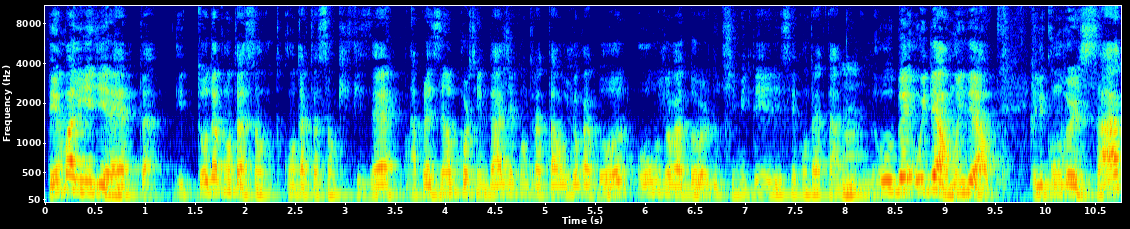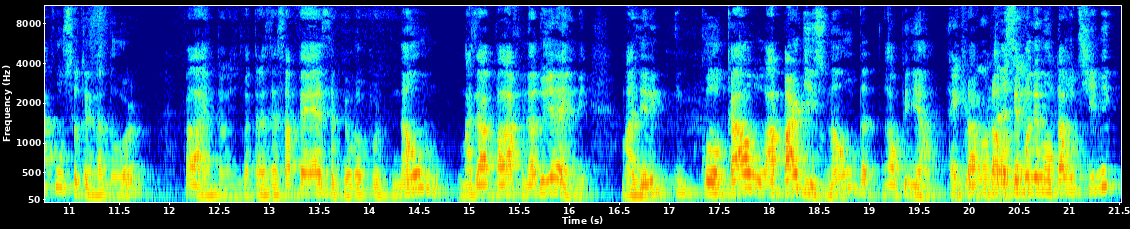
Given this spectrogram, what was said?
ter uma linha direta e toda a contratação, contratação que fizer apresenta a oportunidade de contratar o jogador ou um jogador do time dele ser contratado. O, de- o ideal, o mundo ideal, ele conversar com o seu treinador, falar, ah, então a gente vai trazer essa peça, porque eu vou não, mas a palavra final é do GM. Mas ele colocar o- a par disso, não a opinião. É acontece você é- poder montar o time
